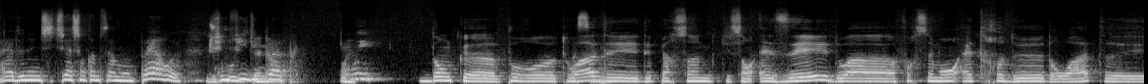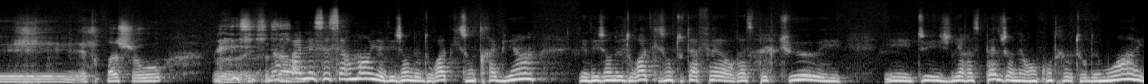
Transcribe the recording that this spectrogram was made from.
elle a donné une situation comme ça à mon père. euh, je suis une coup, fille du peuple. Oui. Donc, euh, pour Ah, toi, c'est des, des personnes qui sont aisées doivent forcément être de droite et être euh, etc. Non, pas nécessairement. Il y a des gens de droite qui sont très bien. Il y a des gens de droite qui sont tout à fait euh, respectueux et, et je les respecte. J'en ai rencontré autour de moi et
